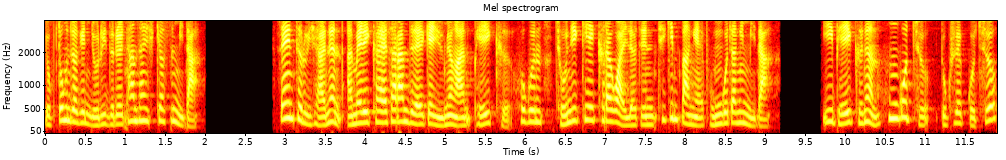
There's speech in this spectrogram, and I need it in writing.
역동적인 요리들을 탄생시켰습니다. 세인트 루시아는 아메리카의 사람들에게 유명한 bake 혹은 johnny cake라고 알려진 튀김빵의 본고장입니다. 이 bake는 홍고추, 녹색고추,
